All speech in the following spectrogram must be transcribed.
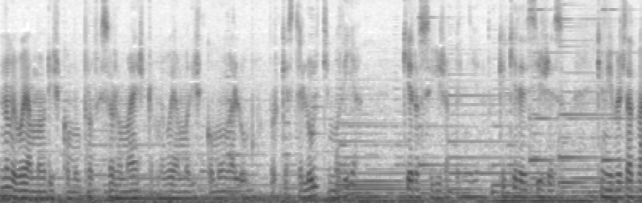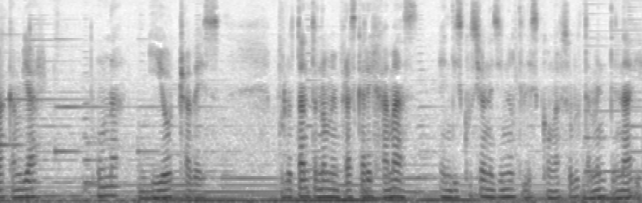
no me voy a morir como un profesor o maestro, me voy a morir como un alumno, porque hasta el último día quiero seguir aprendiendo. ¿Qué quiere decir eso? Que mi verdad va a cambiar una y otra vez. Por lo tanto, no me enfrascaré jamás en discusiones inútiles con absolutamente nadie,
